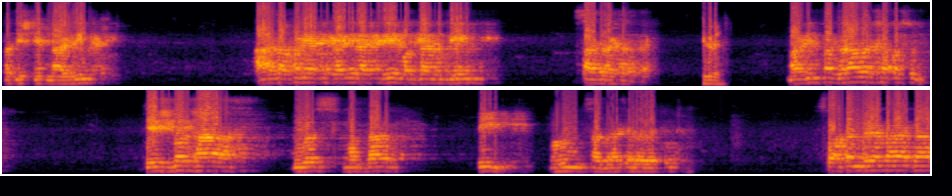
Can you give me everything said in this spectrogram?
प्रतिष्ठित नागरिक आज आपण या ठिकाणी राष्ट्रीय मतदान दिन साजरा करत आहे. मागील पंधरा वर्षापासून देशभर हा दिवस मतदार दिन म्हणून साजरा केला जातो. स्वातंत्र्याला आता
